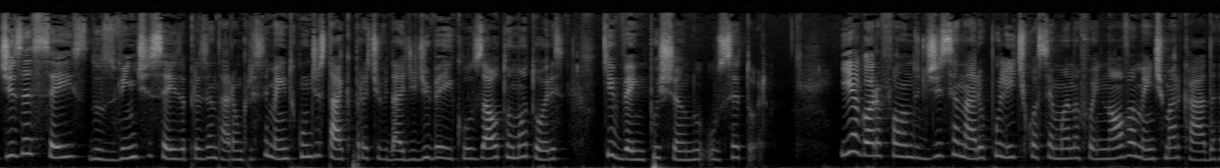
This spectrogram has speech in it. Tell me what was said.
16 dos 26 apresentaram crescimento, com destaque para a atividade de veículos automotores, que vem puxando o setor. E agora falando de cenário político, a semana foi novamente marcada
